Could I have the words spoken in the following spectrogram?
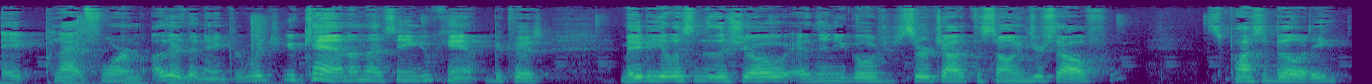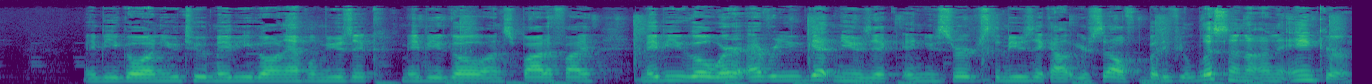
a platform other than Anchor, which you can, I'm not saying you can't, because maybe you listen to the show and then you go search out the songs yourself. It's a possibility. Maybe you go on YouTube, maybe you go on Apple Music, maybe you go on Spotify, maybe you go wherever you get music and you search the music out yourself. But if you listen on Anchor,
